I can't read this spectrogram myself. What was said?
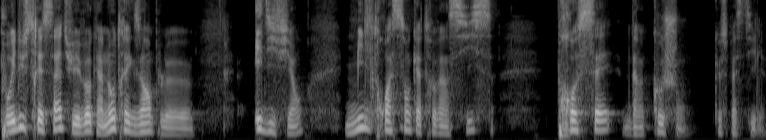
Pour illustrer ça, tu évoques un autre exemple euh, édifiant, 1386, procès d'un cochon. Que se passe-t-il?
